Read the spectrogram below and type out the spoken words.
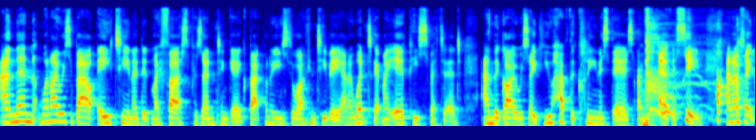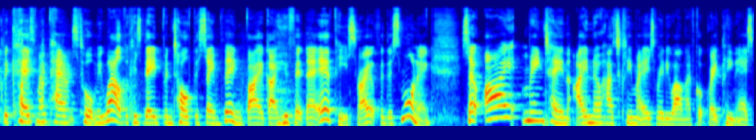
And then when I was about 18, I did my first presenting gig back when I used to work in TV and I went to get my earpiece fitted. And the guy was like, You have the cleanest ears I've ever seen. And I was like, Because my parents taught me well, because they'd been told the same thing by a guy who fit their earpiece, right, for this morning. So I maintain that I know how to clean my ears really well and I've got great clean ears.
